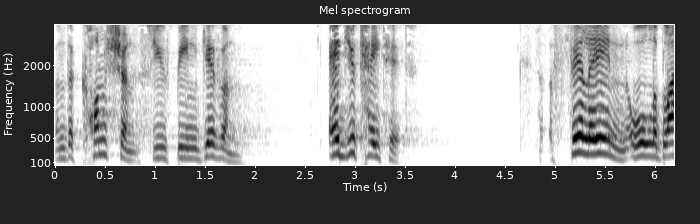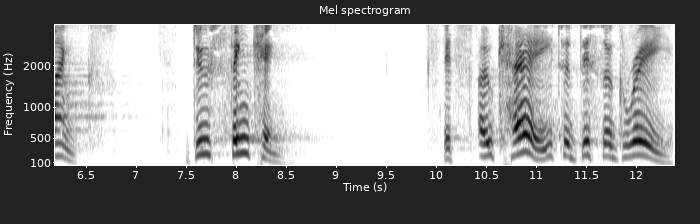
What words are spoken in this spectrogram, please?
and the conscience you've been given, educate it, fill in all the blanks, do thinking. It's okay to disagree.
